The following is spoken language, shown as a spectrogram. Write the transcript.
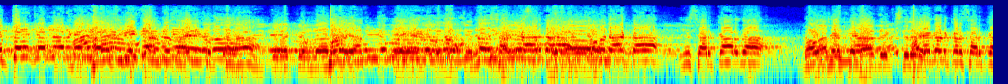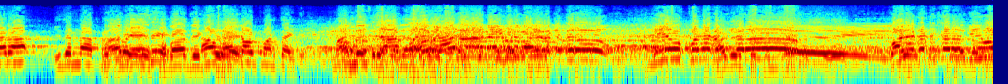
ಉತ್ತರ ಕರ್ನಾಟಕ ಉತ್ತರ ಕರ್ನಾಟಕ ಈ ಸರ್ಕಾರದ ಸಭಾಧ್ಯಕ್ಷರೇ ಸರ್ಕಾರ ಇದನ್ನ ವರ್ಕೌಟ್ ಮಾಡ್ತಾ ಇದ್ದೀವಿ. ನೀವು ಕೊನೆಗಟ್ಟಕರು ನೀವು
